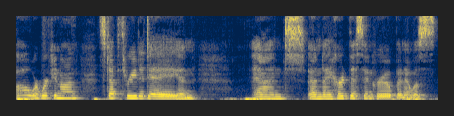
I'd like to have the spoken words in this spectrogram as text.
oh we're working on step three today and and and i heard this in group and it was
